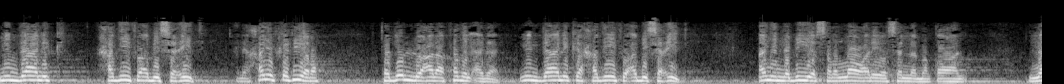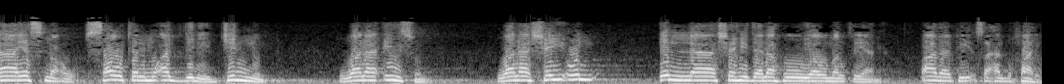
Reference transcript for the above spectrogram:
من ذلك حديث أبي سعيد. يعني أحاديث كثيرة تدل على فضل الأذان. من ذلك حديث أبي سعيد. أن النبي صلى الله عليه وسلم قال لا يسمع صوت المؤذن جن ولا إنس ولا شيء إلا شهد له يوم القيامة. وهذا في صحيح البخاري.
